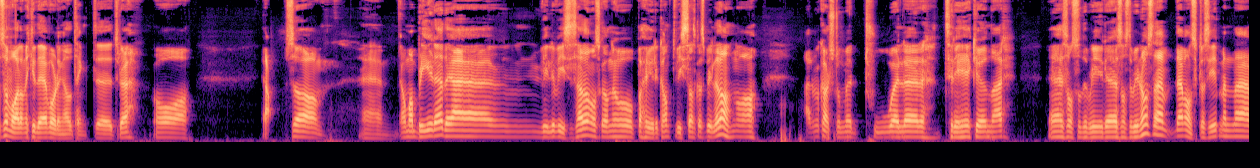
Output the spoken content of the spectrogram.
så, var han ikke det Vålinga hadde tenkt, uh, tror jeg. Og ja, så eh, Om han blir det, det vil jo vise seg. da Nå skal han jo på høyrekant hvis han skal spille. da Nå er det kanskje nummer to eller tre i køen der, eh, sånn, som det blir, eh, sånn som det blir nå. Så det er, det er vanskelig å si. Men eh,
